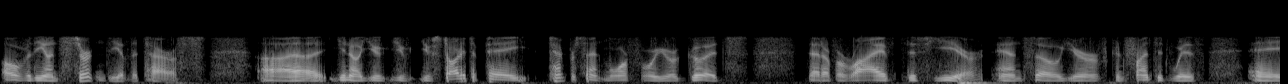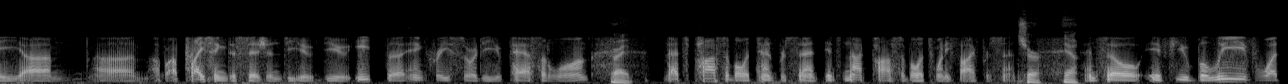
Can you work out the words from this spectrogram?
over the uncertainty of the tariffs. Uh, you know, you you you've started to pay ten percent more for your goods that have arrived this year, and so you're confronted with a um, uh, a, a pricing decision. Do you do you eat the increase or do you pass it along? Right. That's possible at 10%. It's not possible at 25%. Sure. Yeah. And so, if you believe what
